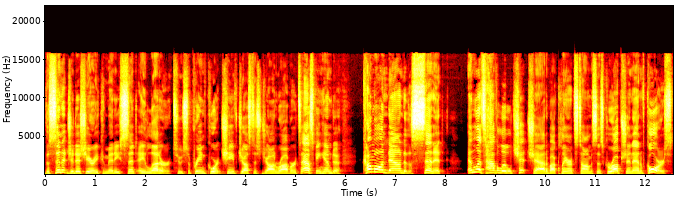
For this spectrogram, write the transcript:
The Senate Judiciary Committee sent a letter to Supreme Court Chief Justice John Roberts asking him to come on down to the Senate and let's have a little chit chat about Clarence Thomas's corruption and, of course,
